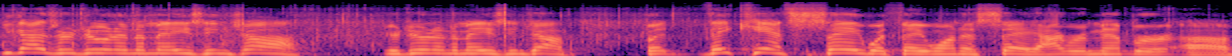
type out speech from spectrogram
You guys are doing an amazing job. You're doing an amazing job. But they can't say what they want to say. I remember. Uh,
